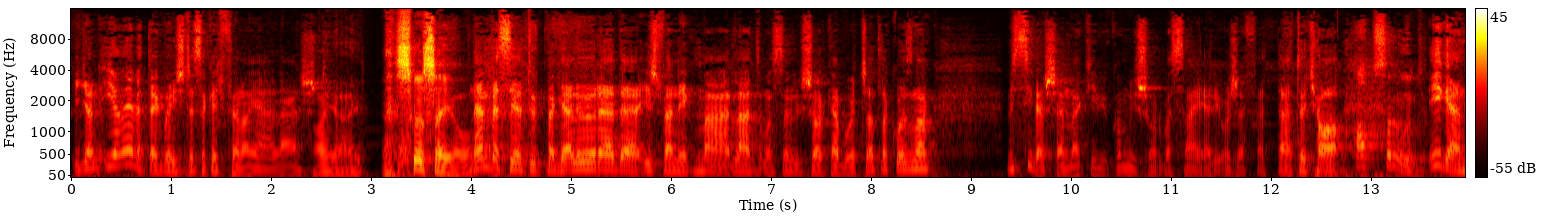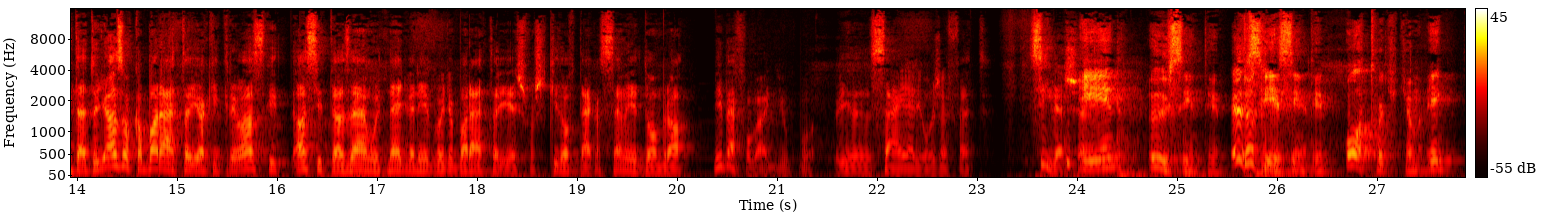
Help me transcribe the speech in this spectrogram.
Így a nevetekbe is teszek egy felajánlást. Ajaj. Sose jó. Nem beszéltük meg előre, de Istvánék már látom a szemük sarkából csatlakoznak. Mi szívesen meghívjuk a műsorba Szájer Józsefet. Tehát, hogyha Abszolút. igen, tehát hogy azok a barátai, akikről azt, azt hitte az elmúlt 40 évben, hogy a barátai, és most kidobták a szemétdombra, mi befogadjuk Szájer Józsefet. Szívesen. Én őszintén, tök Őszintén. őszintén, ott, hogyha én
